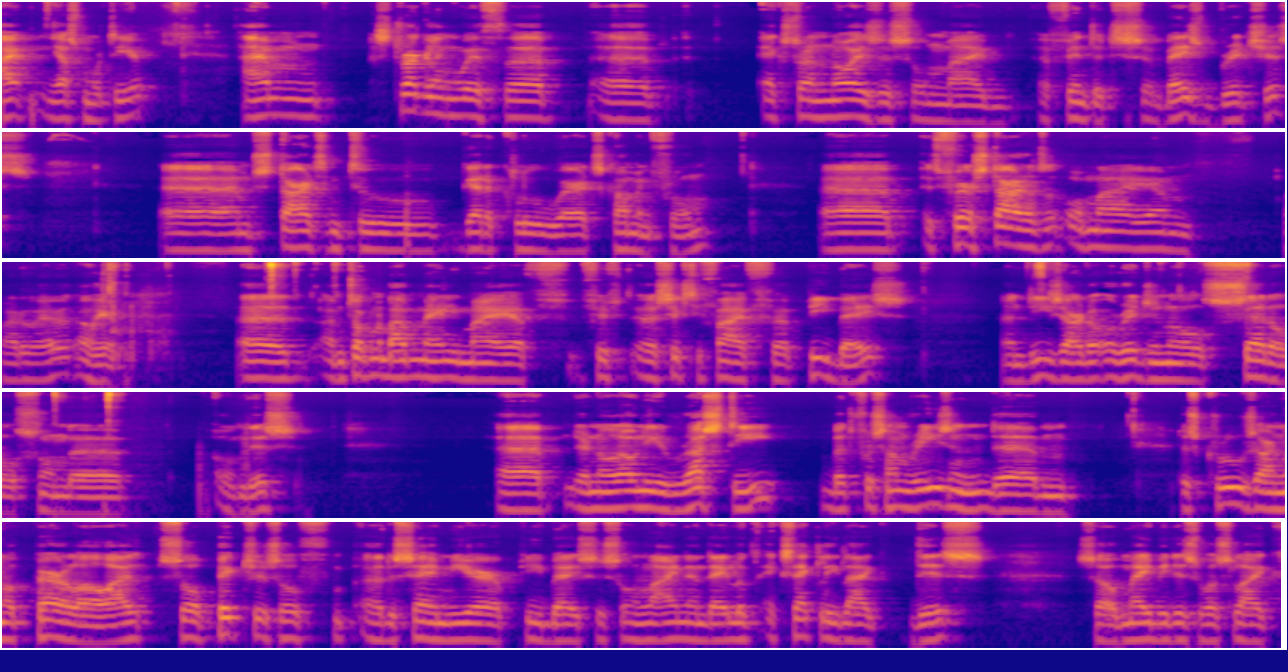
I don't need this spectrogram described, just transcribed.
Hi, Jas Mortier. I'm struggling with uh, uh, extra noises on my uh, vintage bass bridges. Uh, I'm starting to get a clue where it's coming from. Uh, it first started on my, um, where do I have it? Oh, here. Uh, I'm talking about mainly my 50, 65 P bass. And these are the original saddles on the on this uh, they're not only rusty, but for some reason the um, the screws are not parallel. I saw pictures of uh, the same year P basses online, and they looked exactly like this. So maybe this was like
